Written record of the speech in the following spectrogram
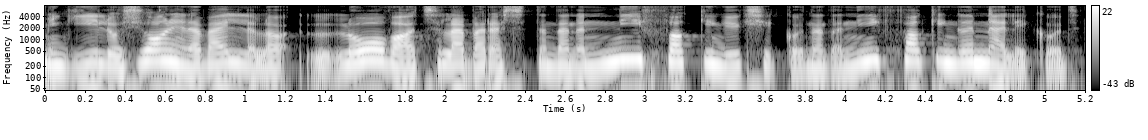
mingi illusioonina välja lo loovad, sellepärast et nad on nii fucking üksikud, nad on nii fucking õnnelikud,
